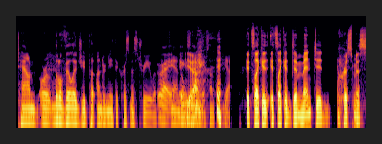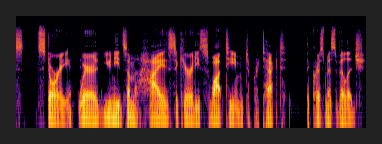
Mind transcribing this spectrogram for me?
town or little village you'd put underneath a Christmas tree with like, Right, candles exactly. out or something. Yeah. it's like a it's like a demented Christmas story where you need some high security SWAT team to protect the Christmas village.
